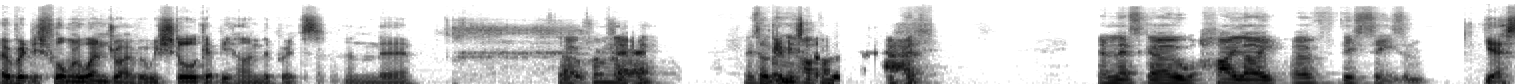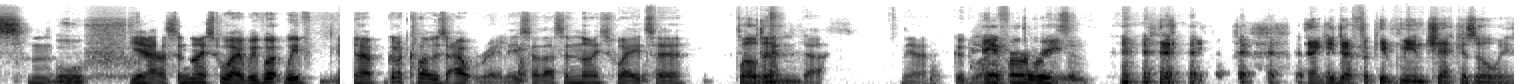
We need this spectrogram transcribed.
a British Formula One driver. We should all get behind the Brits, and uh, So from there, let's Don't get bring me it up on the pad and let's go highlight of this season. yes, Mm. Oof. Yeah, it's a nice way. We've got we've uh, got to close out really, so that's a nice way to, to well done. end us. Yeah, good Here work. for a reason. Thank you, Def, for keeping me in check as always.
